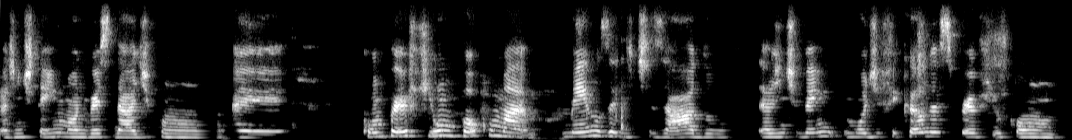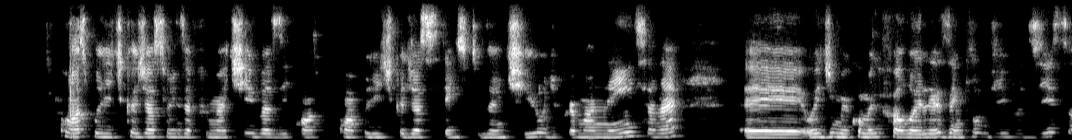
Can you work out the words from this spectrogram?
a gente tem uma universidade com, é, com um perfil um pouco mais, menos elitizado. A gente vem modificando esse perfil com, com as políticas de ações afirmativas e com a, com a política de assistência estudantil, de permanência, né? É, o Edmir, como ele falou, ele é exemplo vivo disso,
